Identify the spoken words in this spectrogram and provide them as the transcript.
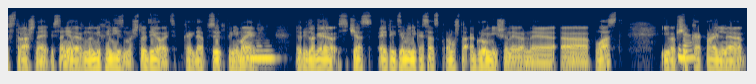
страшное описание, наверное, ну, механизма. Что делать, когда все это понимаешь? Мгм. Я предлагаю сейчас этой темы не касаться, потому что огромнейший, наверное, а, пласт. И вообще, Да. как правильно,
